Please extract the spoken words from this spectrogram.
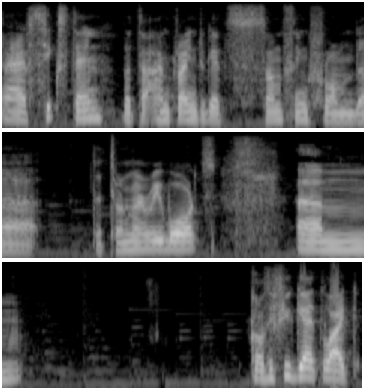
I have 610 but I'm trying to get something from the the tournament rewards. Um, because if you get like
